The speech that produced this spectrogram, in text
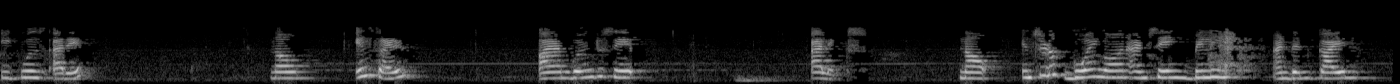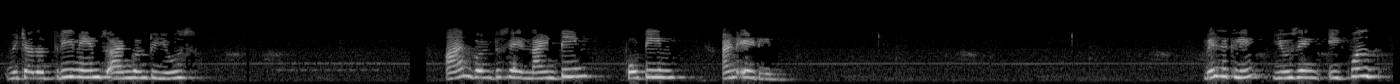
equals array. Now inside I am going to say Alex. Now instead of going on and saying Billy and then Kyle which are the three names I am going to use I am going to say 19, 14 and 18. Basically using equals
